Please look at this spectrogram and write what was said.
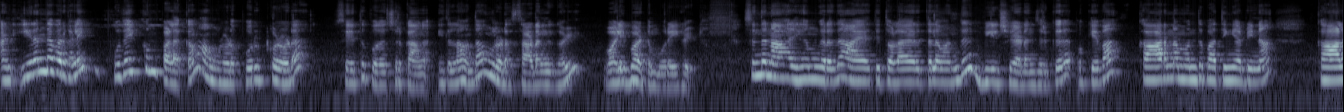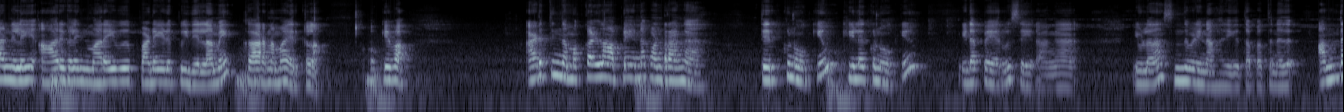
அண்ட் இறந்தவர்களை புதைக்கும் பழக்கம் அவங்களோட பொருட்களோட சேர்த்து புதைச்சிருக்காங்க. இதெல்லாம் வந்து அவங்களோட சடங்குகள் வழிபாட்டு முறைகள். சிந்த நாகரிகம்ங்கிறது ஆயிரத்தி தொள்ளாயிரத்தில் வந்து வீழ்ச்சி அடைஞ்சிருக்கு. ஓகேவா காரணம் வந்து பார்த்தீங்க அப்படின்னா காலநிலை ஆறுகளின் மறைவு படையெடுப்பு இது எல்லாமே காரணமாக இருக்கலாம். ஓகேவா அடுத்து இந்த மக்கள்லாம் அப்படியே என்ன பண்ணுறாங்க தெற்கு நோக்கியும் கிழக்கு நோக்கியும் இடப்பெயர்வு செய்கிறாங்க இவ்வளோதான் சிந்துவெளி நாகரிகத்தை பற்றினது அந்த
